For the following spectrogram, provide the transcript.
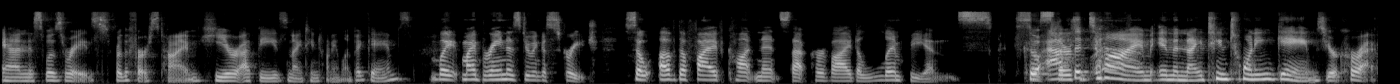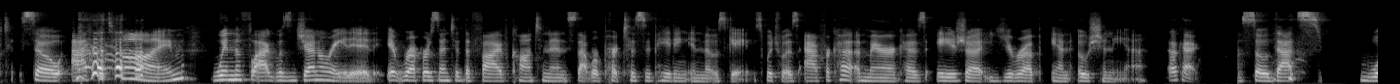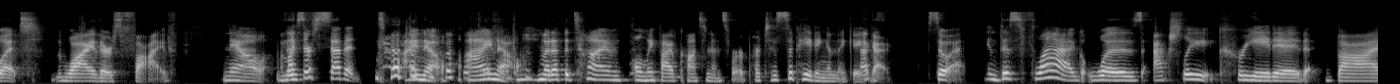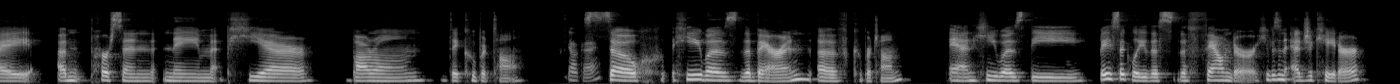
And this was raised for the first time here at these 1920 Olympic Games. Wait, my brain is doing a screech. So, of the five continents that provide Olympians, So at the time in the 1920 games, you're correct. So at the time when the flag was generated, it represented the five continents that were participating in those games, which was Africa, Americas, Asia, Europe, and Oceania. okay. So that's what why there's five. Now, I'm like, there's seven. I know, I know. But at the time, only five continents were participating in the games. Okay. So uh, this flag was actually created by a person named Pierre Baron de Coubertin. Okay. So he was the Baron of Coubertin, and he was the basically this the founder. He was an educator.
